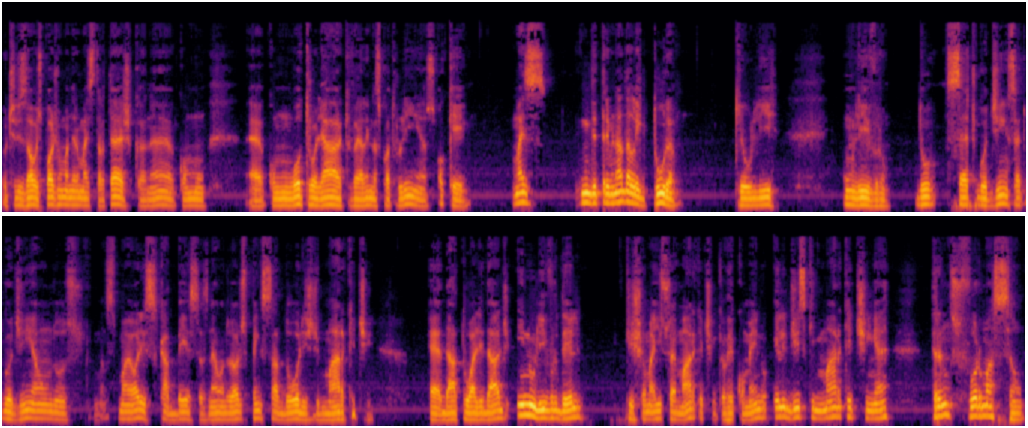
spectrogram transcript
utilizar o esporte de uma maneira mais estratégica, né? Como é, com um outro olhar que vai além das quatro linhas, ok. Mas em determinada leitura que eu li um livro do Seth Godin. Seth Godin é um dos maiores cabeças, né, um dos maiores pensadores de marketing é, da atualidade. E no livro dele, que chama Isso é Marketing, que eu recomendo, ele diz que marketing é transformação.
